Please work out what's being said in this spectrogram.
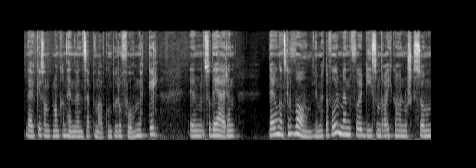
Det er jo ikke sånn at man kan henvende seg på Nav-kontoret og få en nøkkel. Eh, så det er, en, det er jo en ganske vanlig metafor, men for de som da ikke har norsk som,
